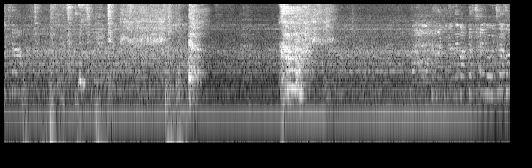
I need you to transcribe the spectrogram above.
内田。岡崎が粘って最後内田外。い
